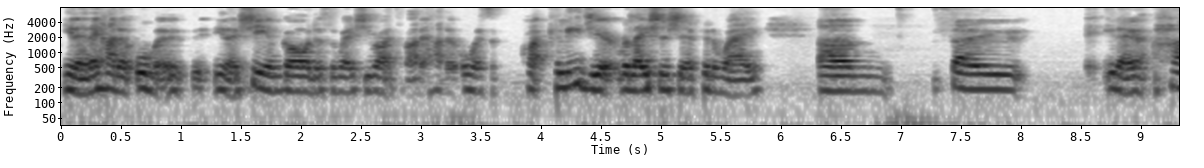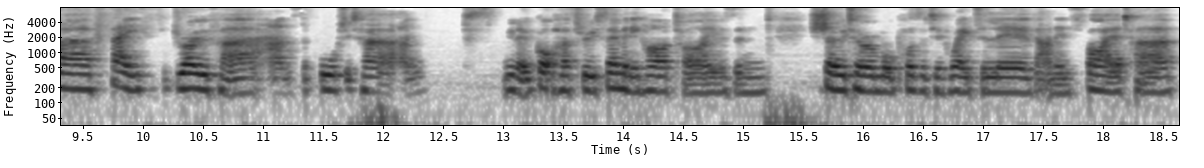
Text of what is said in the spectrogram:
you know, they had a almost, you know, she and God, as the way she writes about it, had a, almost a quite collegiate relationship in a way. Um, so you know her faith drove her and supported her and you know got her through so many hard times and showed her a more positive way to live and inspired her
